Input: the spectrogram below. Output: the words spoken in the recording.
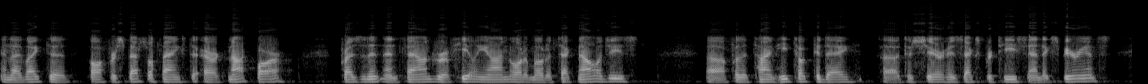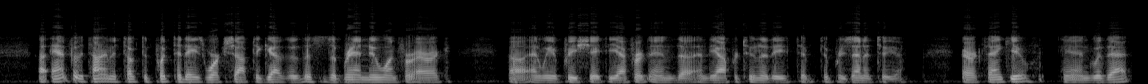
And I'd like to offer special thanks to Erik Nachbahr, President and founder of Helion Automotive Technologies, uh, for the time he took today uh, to share his expertise and experience uh, and for the time it took to put today's workshop together. This is a brand new one for Erik, uh, and we appreciate the effort and, uh, and the opportunity to, to present it to you. Erik, thank you. And with that,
